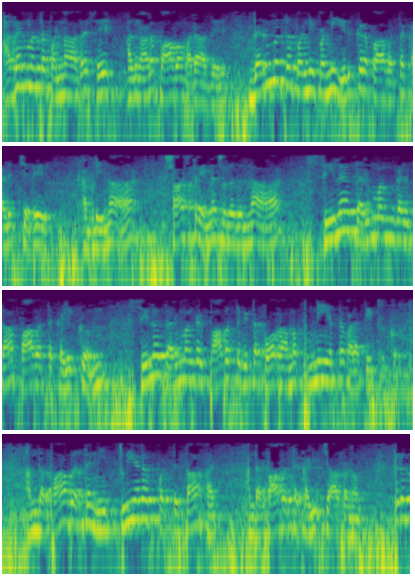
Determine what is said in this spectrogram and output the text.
அதர்மத்தை பண்ணாத சே அதனால பாவம் வராது. தர்மத்தை பண்ணி பண்ணி இருக்கிற பாவத்தை கழிச்சது அப்படின்னா சாஸ்திரம் என்ன சொல்லுதுன்னா சில தர்மங்கள் தான் பாவத்தை கழிக்கும் சில தர்மங்கள் பாவத்துக்கிட்ட போகாம புண்ணியத்தை வளர்த்திட்டு இருக்கும் அந்த பாவத்தை நீ துயரப்பட்டு தான் அந்த பாவத்தை கழிச்சாகணும். பிறகு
